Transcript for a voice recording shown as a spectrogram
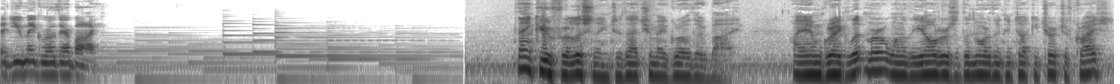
that you may grow thereby. Thank you for listening to That You May Grow Thereby. I am Greg Litmer, one of the elders of the Northern Kentucky Church of Christ,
